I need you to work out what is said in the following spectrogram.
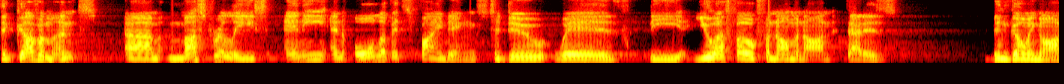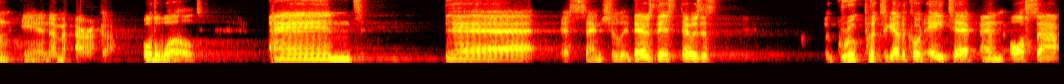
the government um, must release any and all of its findings to do with the UFO phenomenon that has been going on in America or the world. And there essentially there's this there was this group put together called AATIP and OSAP,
